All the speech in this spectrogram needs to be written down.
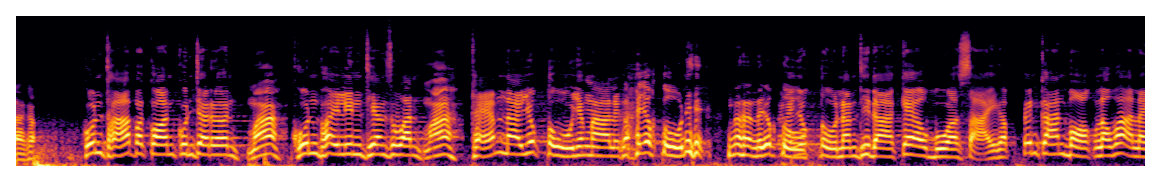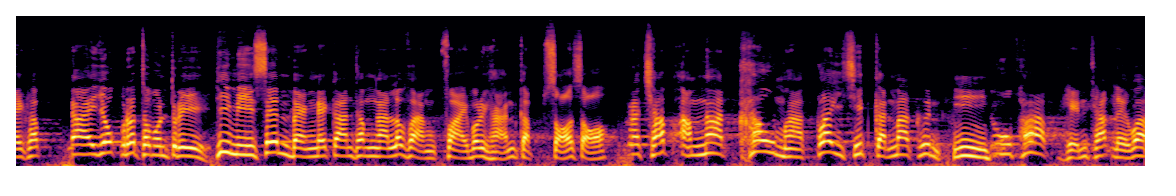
นะครับ คุณถาประกรณ์กุลเจริญ มา คุณไพลินเทียนสุวรรณมา แถมนายกตู่ยังมาเลยครับนายกตู่นี่นั่นนะนายกตู่นายกตู่นันทิดาแก้วบัวสายครับ เป็นการบอกเราว่าอะไรครับ นายกรัฐมนตรีที่มีเส้นแบ่งในการทำงานระหว่างฝ่ายบริหารกับสสกระชับอำนาจเข้ามาใกล้ชิดกันมากขึ้นดูภาพเห็นชัดเลยว่า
